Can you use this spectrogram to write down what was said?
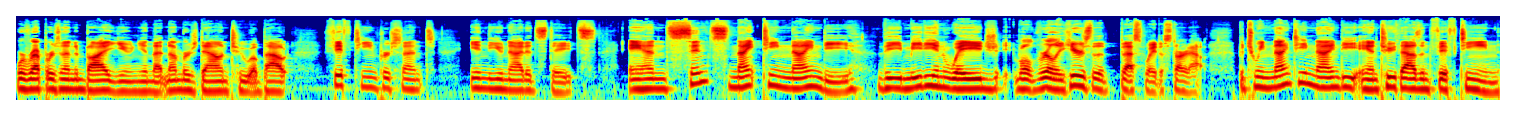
were represented by a union. That number's down to about 15% in the United States. And since 1990, the median wage, well, really, here's the best way to start out. Between 1990 and 2015,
